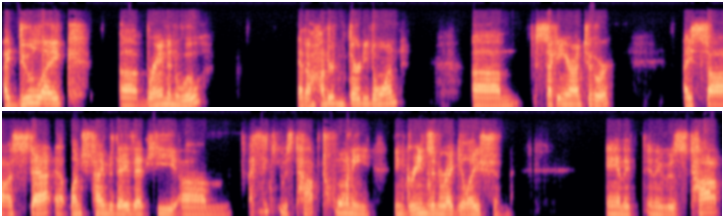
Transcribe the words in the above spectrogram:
I do like uh, brandon wu at 130 to 1 um, second year on tour. I saw a stat at lunchtime today that he um, i think he was top 20 in greens in regulation, and it and it was top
